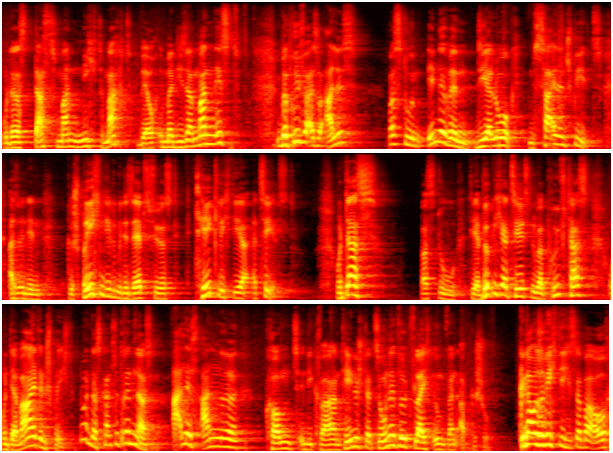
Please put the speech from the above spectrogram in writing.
oder dass das Mann nicht macht, wer auch immer dieser Mann ist. Überprüfe also alles, was du im inneren Dialog, im Silent Speech, also in den Gesprächen, die du mit dir selbst führst, täglich dir erzählst. Und das was du dir wirklich erzählst und überprüft hast und der Wahrheit entspricht, nun, das kannst du drin lassen. Alles andere kommt in die Quarantänestation und wird vielleicht irgendwann abgeschoben. Genauso wichtig ist aber auch,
